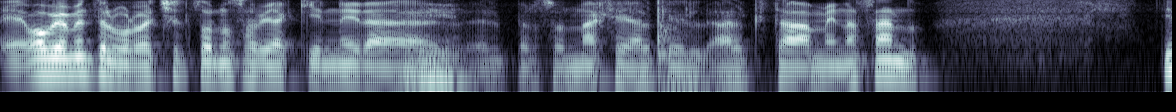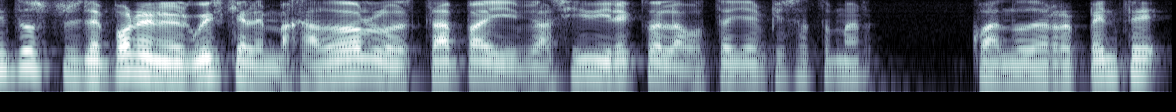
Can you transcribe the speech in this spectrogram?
Eh, obviamente el borrachito no sabía quién era Sí. el, el personaje al que, al que estaba amenazando. Y entonces pues, le ponen el whisky al embajador, lo destapa y así directo de la botella empieza a tomar. Cuando de repente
